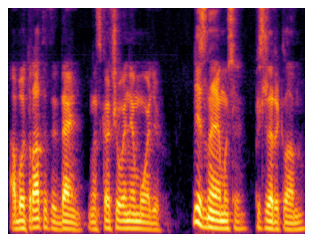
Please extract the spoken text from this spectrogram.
або тратити день на скачування модів? Дізнаємося після реклами.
